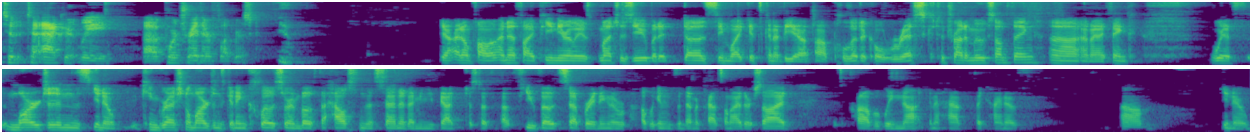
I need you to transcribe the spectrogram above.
to to accurately uh, portray their flood risk. Yeah. Yeah, I don't follow NFIP nearly as much as you, but it does seem like it's going to be a, a political risk to try to move something. Uh, and I think with margins, you know, congressional margins getting closer in both the House and the Senate, I mean, you've got just a, a few votes separating the Republicans and Democrats on either side. It's probably not going to have the kind of, um, you know,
